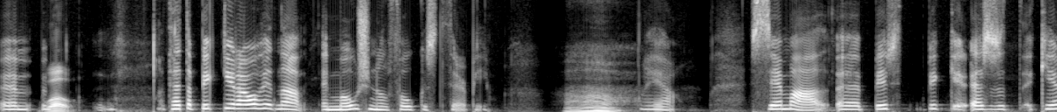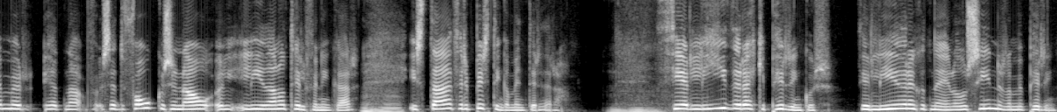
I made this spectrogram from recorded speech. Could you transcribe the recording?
um, Wow. þetta byggir á hérna, emotional focused therapy Ah. já. sem að uh, byrt, byggir, eða, kemur hérna, setur fókusin á líðan og tilfinningar Mhm. í staðin fyrir byrtingamindir þeirra þér líður ekki pyrringur þér líður einhvern veginn og þú sýnir það með pyrring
